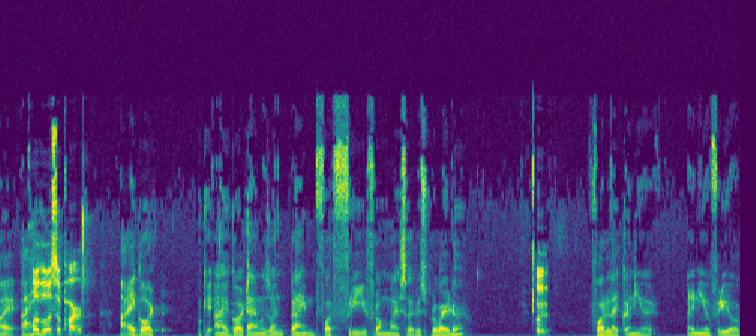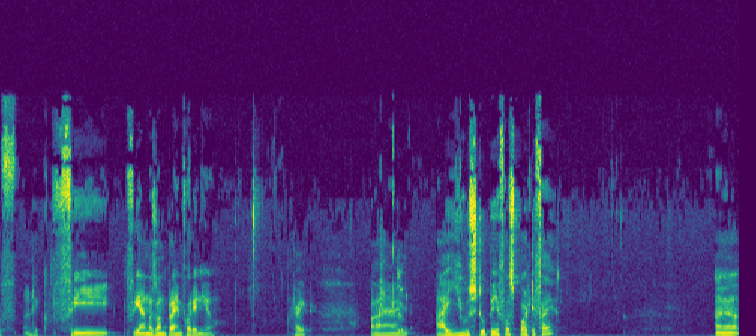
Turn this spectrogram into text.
I I Otherwise, a pirate. I got okay, I got Amazon Prime for free from my service provider. Oh. For like a year. A year free of like free free Amazon Prime for a year. Right? And I used to pay for Spotify. Uh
